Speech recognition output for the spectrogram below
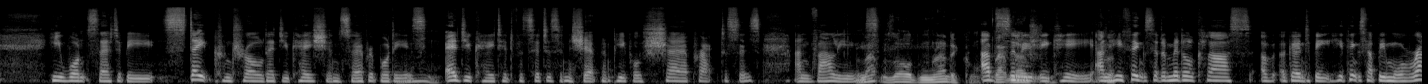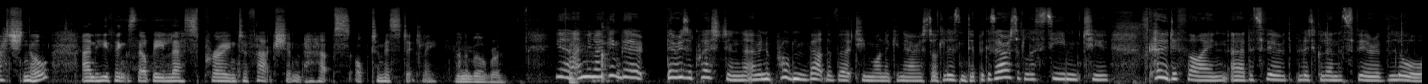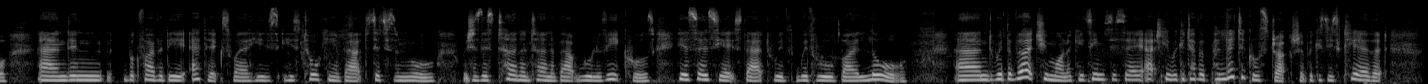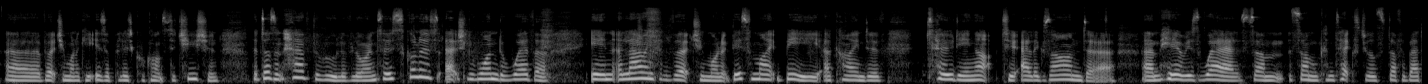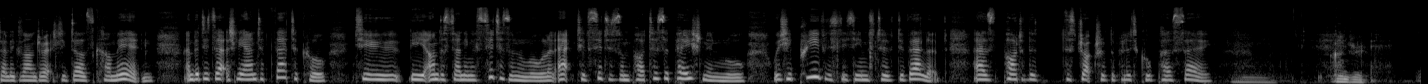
He wants there to be state-controlled education, so everybody is Mm. educated for citizenship and people share practices and values And that was odd and radical. absolutely key. And But- he thinks that a middle class are, are going to be, he thinks they'll be more rational and he thinks they'll be less prone to faction, perhaps optimistically. Annabel Brett. Yeah, I mean, I think there there is a question. I mean, a problem about the virtue monarch in Aristotle, isn't it? Because Aristotle has seemed to co-define uh, the sphere of the political and the sphere of law. And in Book Five of the Ethics, where he's he's talking about citizen rule, which is this turn and turn about rule of equals, he associates that with with rule by law. And with the virtue monarch, he seems to say actually we could have a political structure because he's clear that uh, virtue monarchy is a political constitution that doesn't have the rule of law. And so scholars actually wonder whether, in allowing for the virtue monarch, this might be a kind of toadying up to Alexander. Um, here is where some some contextual stuff about Alexander actually does come in, and that it's actually antithetical to the understanding of citizen rule and active citizen participation in rule, which he previously seems to have developed as part of the, the structure of the political per se. Angie.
